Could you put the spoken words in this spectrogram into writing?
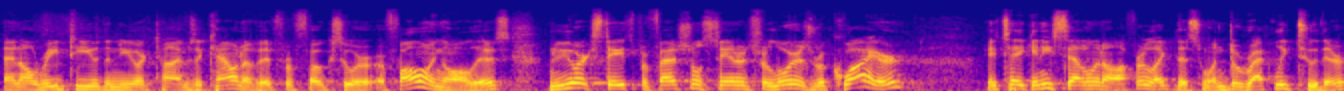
And I'll read to you the New York Times account of it for folks who are following all this. New York State's professional standards for lawyers require they take any settlement offer like this one directly to their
